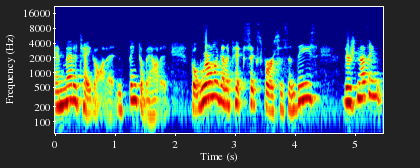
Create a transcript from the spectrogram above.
and meditate on it and think about it. But we're only going to pick six verses and these there's nothing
